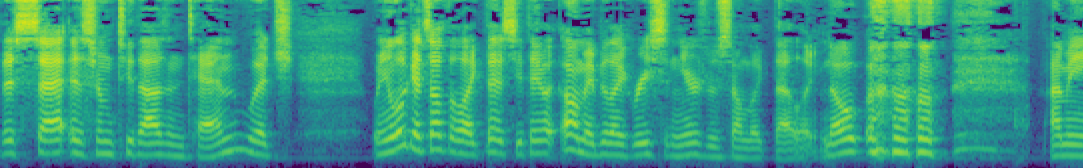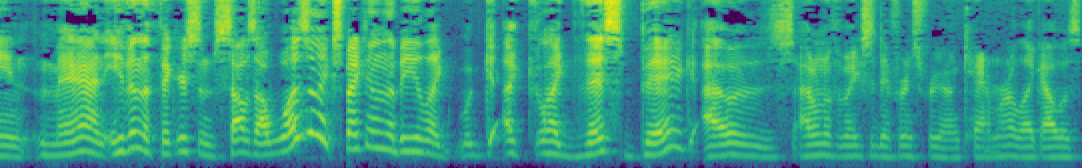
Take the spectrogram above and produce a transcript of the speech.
this set is from 2010, which when you look at something like this, you think like, oh, maybe like recent years or something like that. Like, nope. I mean, man, even the figures themselves, I wasn't expecting them to be like like this big. I was, I don't know if it makes a difference for you on camera. Like, I was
